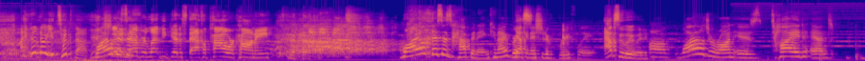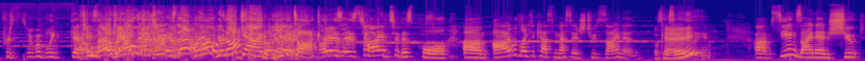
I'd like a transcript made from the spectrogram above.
I didn't know you took that. While Should this have is never let me get a staff of power, Connie. while this is happening, can I break Yes. initiative briefly? Absolutely. Um, while Duran is tied and presumably gagged. You- Is that okay, real? I- Did you? Is that real? You're not gagged. Consensual You can talk. Is is tied to this pole. Um, I would like to cast a message to Zynon. Okay. Um, seeing Zynon shoot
